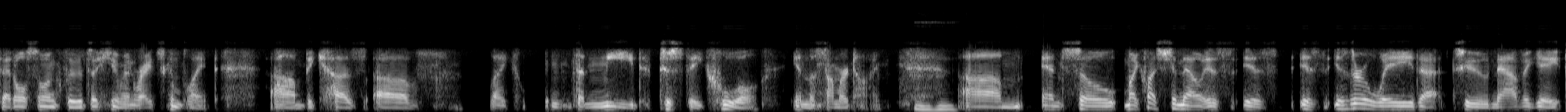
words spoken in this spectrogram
that also includes a human rights complaint um, because of like the need to stay cool in the summertime. Mm-hmm. Um, and so my question now is is is is there a way that to navigate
